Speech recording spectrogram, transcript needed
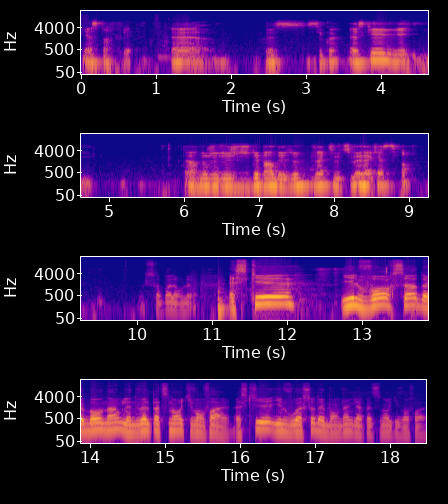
Yes, parfait. Euh, c'est quoi? Est-ce qu'il. Alors, nous, je, je, déparle déjà. Zach, tu veux-tu la question? Ce sera pas long, là. Est-ce que il voit ça d'un bon angle, la nouvelle patinoire qu'ils vont faire? Est-ce qu'il voit ça d'un bon angle, la patinoire qu'ils vont faire?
